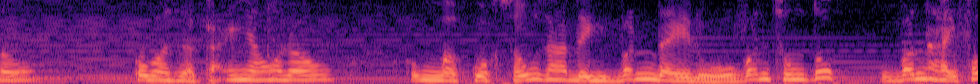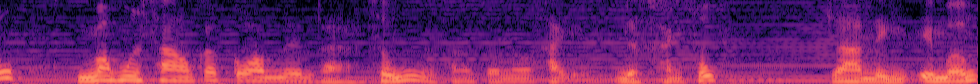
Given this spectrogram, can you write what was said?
thôi. Có bao giờ cãi nhau đâu. Cũng mà cuộc sống gia đình vẫn đầy đủ vẫn sung túc vẫn hạnh phúc. Mong sao các con nên là sống làm sao cho nó hạnh được hạnh phúc. Gia đình êm ấm.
